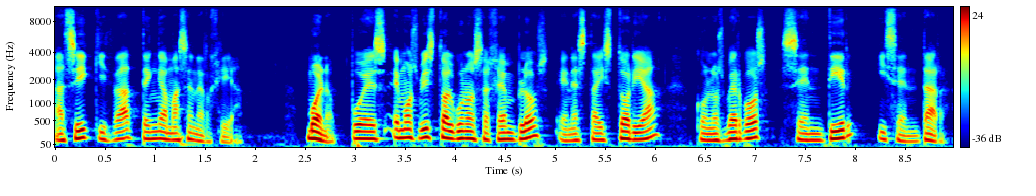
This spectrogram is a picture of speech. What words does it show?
Así quizá tenga más energía. Bueno, pues hemos visto algunos ejemplos en esta historia con los verbos sentir y sentar.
